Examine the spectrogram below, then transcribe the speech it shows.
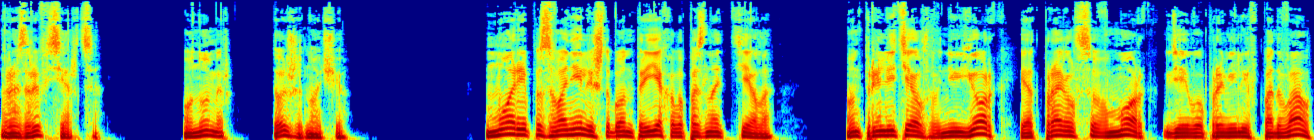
Разрыв сердца. Он умер той же ночью. Море позвонили, чтобы он приехал опознать тело. Он прилетел в Нью-Йорк и отправился в морг, где его провели в подвал,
